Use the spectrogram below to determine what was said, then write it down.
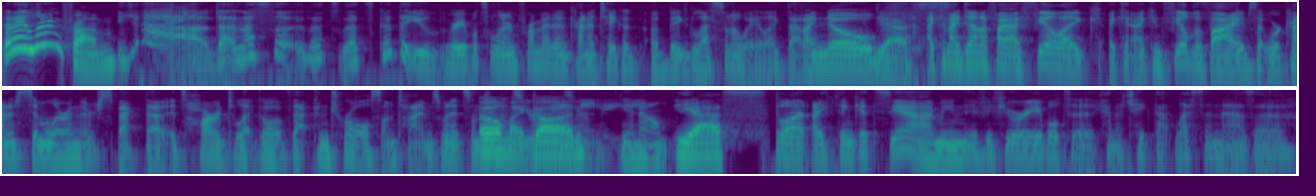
I learned from. Yeah, that, and that's the that's that's good that you were able to learn from it and kind of take a, a, big lesson away like that. I know. Yes, I can identify. I feel like I can I can feel the vibes that we're kind of similar in the respect that it's hard to let go of that control sometimes when it's something. Oh my god, baby, you know. Yes, but I think it's yeah. I mean, if if you were able to kind of take that lesson as a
